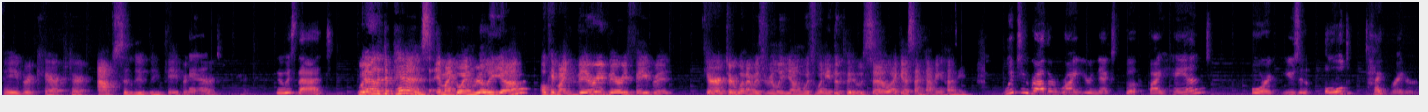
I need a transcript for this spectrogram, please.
favorite character. Absolutely favorite and character. Who is that? Well, it depends. Am I going really young? Okay, my very, very favorite character when I was really young was Winnie the Pooh. So I guess I'm having honey. Would you rather write your next book by hand or use an old typewriter?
